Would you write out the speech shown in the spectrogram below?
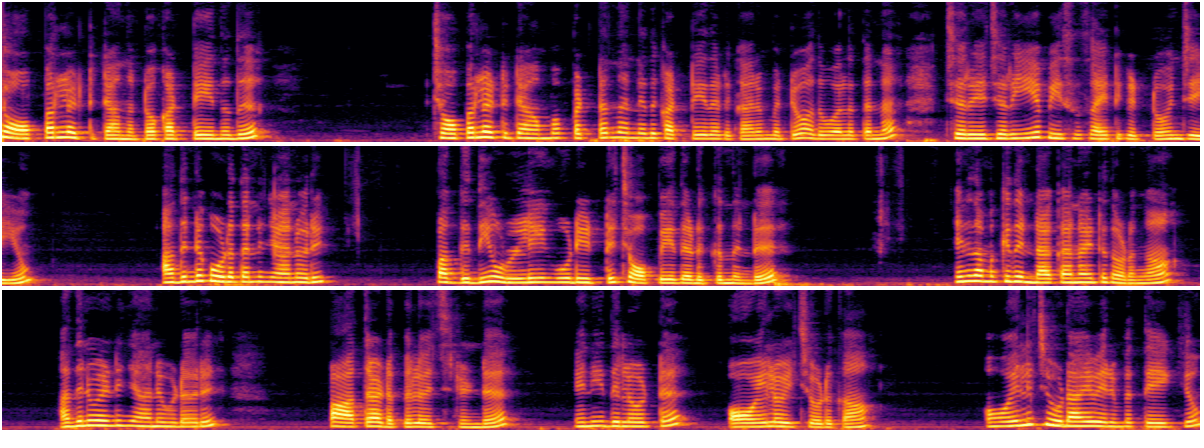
ചോപ്പറിലിട്ടിട്ടാണ് കേട്ടോ കട്ട് ചെയ്യുന്നത്. ചോപ്പറിലിട്ടിട്ടാകുമ്പോൾ പെട്ടെന്ന് തന്നെ ഇത് കട്ട് ചെയ്തെടുക്കാനും പറ്റും. അതുപോലെ തന്നെ ചെറിയ ചെറിയ പീസസ് ആയിട്ട് കിട്ടുകയും ചെയ്യും. അതിന്റെ കൂടെ തന്നെ ഞാനൊരു പകുതി ഉള്ളിയും കൂടി ഇട്ട് ചോപ്പ് ചെയ്തെടുക്കുന്നുണ്ട്. ഇനി നമുക്കിത് ഉണ്ടാക്കാനായിട്ട് തുടങ്ങാം. അതിനുവേണ്ടി ഞാനിവിടെ ഒരു പാത്രം അടുപ്പിൽ വെച്ചിട്ടുണ്ട്. ഇനി ഇതിലോട്ട് ഓയിൽ ഒഴിച്ചു കൊടുക്കാം. ഓയിൽ ചൂടായി വരുമ്പോഴത്തേക്കും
